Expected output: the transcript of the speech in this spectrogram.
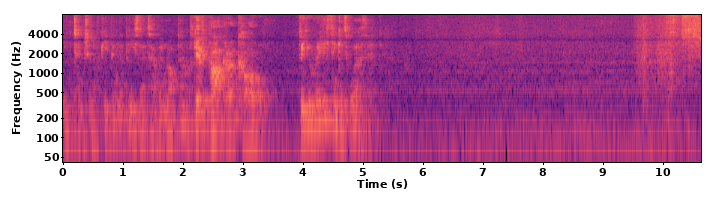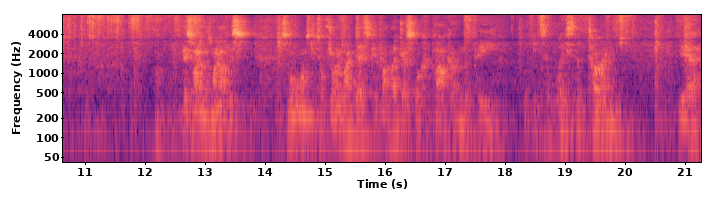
intention of keeping the peace. Let's have him locked up. Give Parker a call. Do you really think it's worth it? This one opens my office. The small one's the top drawer in my desk. If I found my address book. Parker under P. It's a waste of time. Yeah.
